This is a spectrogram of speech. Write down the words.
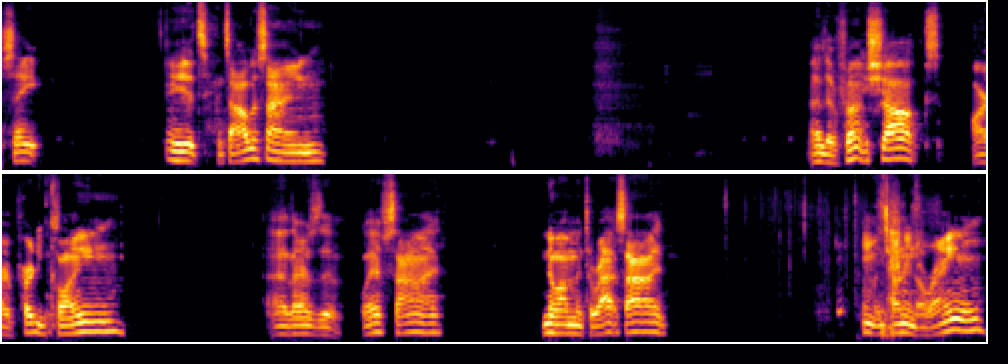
See, it's it's all the same. Uh, the front shocks are pretty clean. Uh, there's the left side. No, I'm at the right side. I'm gonna turn it around.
